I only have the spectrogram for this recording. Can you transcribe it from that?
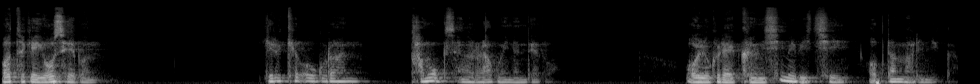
어떻게 요셉은 이렇게 억울한 감옥 생활을 하고 있는데도 얼굴에 근심의 빛이 없단 말입니까?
